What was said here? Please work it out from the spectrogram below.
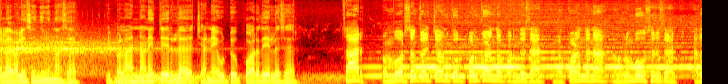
எல்லா வேலையும் செஞ்சுன்னு இருந்தான் சார். இப்போல்லாம் என்னன்னே தெரியல. சென்னையை விட்டு போகிறதே இல்லை சார். சார் ரொம்ப வருஷம் கழிச்சு அவனுக்கு ஒரு பொன் குழந்தை பிறந்தது சார். அந்த குழந்தைனா அவனுக்கு ரொம்ப உசுறு சார். அதை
